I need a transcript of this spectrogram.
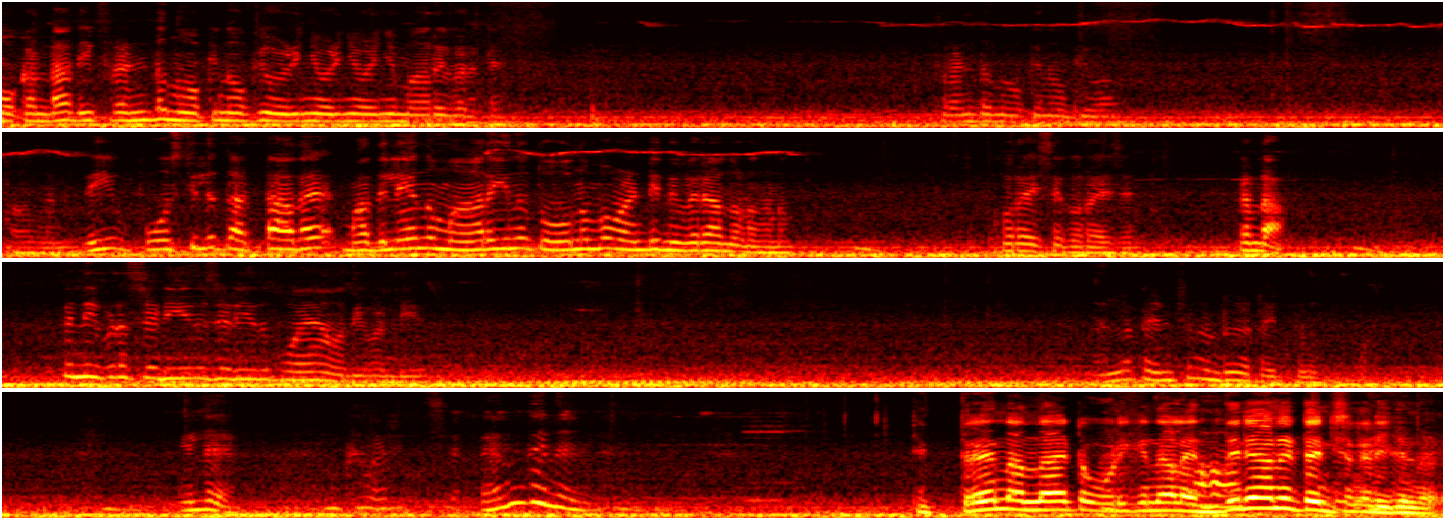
നോക്കണ്ട. അത് ഈ ഫ്രണ്ട് നോക്കി നോക്കി ഒഴിഞ്ഞൊഴിഞ്ഞൊഴിഞ്ഞ് ഒഴിഞ്ഞ് ഒഴിഞ്ഞ് മാറി വരട്ടെ. ഫ്രണ്ട് നോക്കി നോക്കി വാ. അങ്ങനെ. ഈ പോസ്റ്റിൽ തട്ടാതെ മതിലേന്ന് മാറി എന്ന് തോന്നുമ്പോൾ വണ്ടി നിവരാൻ തുടങ്ങണം. കുറേശ്ശെ കുറേശ്ശെ. കണ്ട? പിന്നെ ഇവിടെ സ്റ്റഡി ചെയ്ത് സ്റ്റഡി ചെയ്ത് പോയാൽ മതി വണ്ടി. നല്ല ടെൻഷൻ ഉണ്ട് കേട്ടോ ഇപ്പോഴും ഇല്ലേ? കുറച്ച്. എന്തിന്? ഇത്രയും നന്നായിട്ട് ഓടിക്കുന്ന ആൾ എന്തിനാണ് ടെൻഷൻ അടിക്കുന്നത്?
